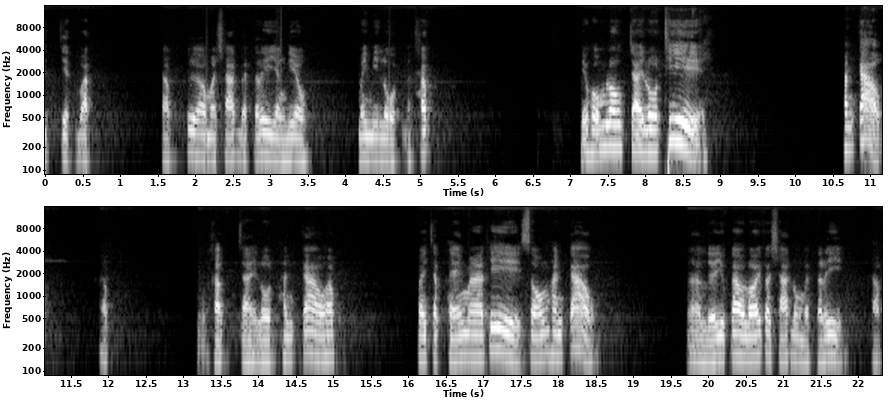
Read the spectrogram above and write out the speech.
827 วัตต์ครับเพื่อเอามาชาร์จแบตเตอรี่อย่างเดียว ไม่มีโหลดนะครับ เดี๋ยวผมลองจ่ายโหลดที่พันเก้าครับครับจ่ายโหลดพันเก้าครับ ไปจากแผงมาที่สองพันเก้าเหลืออยู่เก้าร้อยก็ชาร์จลงแบตเตอรี่ครับ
